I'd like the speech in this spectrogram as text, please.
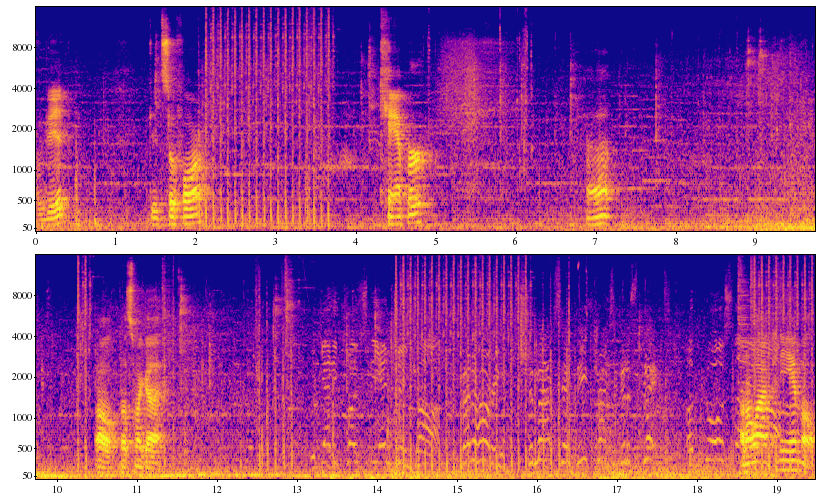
we're good. Good so far. Camper. Huh? Oh, that's my guy. We're getting close to the engine car! Better hurry. The map said these tracks are gonna split. Of course I don't are. have any ammo.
